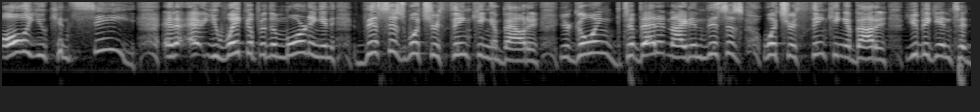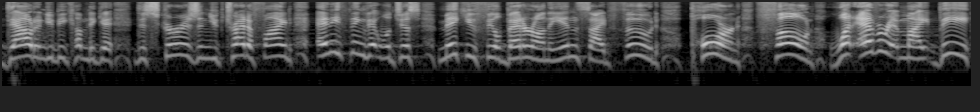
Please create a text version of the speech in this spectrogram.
all you can see. And uh, you wake up up in the morning and this is what you're thinking about, and you're going to bed at night and this is what you're thinking about, and you begin to doubt and you become to get discouraged and you try to find anything that will just make you feel better on the inside food, porn, phone, whatever it might be,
